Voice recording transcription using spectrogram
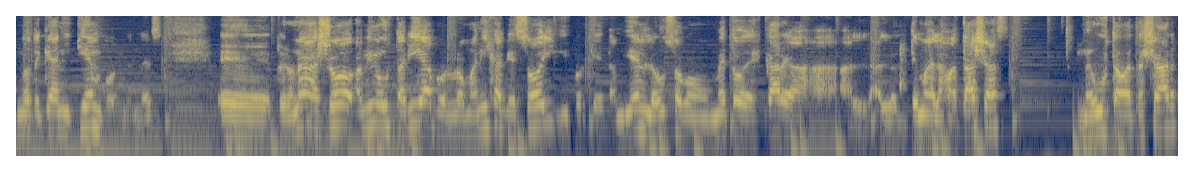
no te queda ni tiempo, ¿entendés? Eh, pero nada, yo a mí me gustaría, por lo manija que soy y porque también lo uso como método de descarga al tema de las batallas, me gusta batallar.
